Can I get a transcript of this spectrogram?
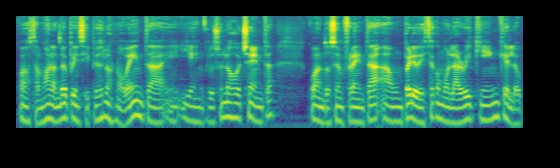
cuando estamos hablando de principios de los 90 y, incluso en los 80, cuando se enfrenta a un periodista como Larry King que lo,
